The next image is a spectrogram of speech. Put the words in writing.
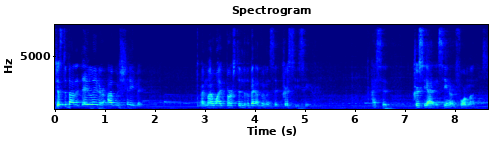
Just about a day later, I was shaving. And my wife burst into the bathroom and said, Chrissy's here. I said, Chrissy, I hadn't seen her in four months.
